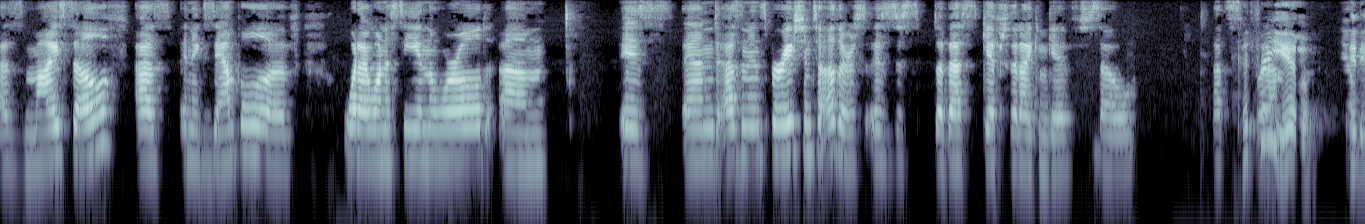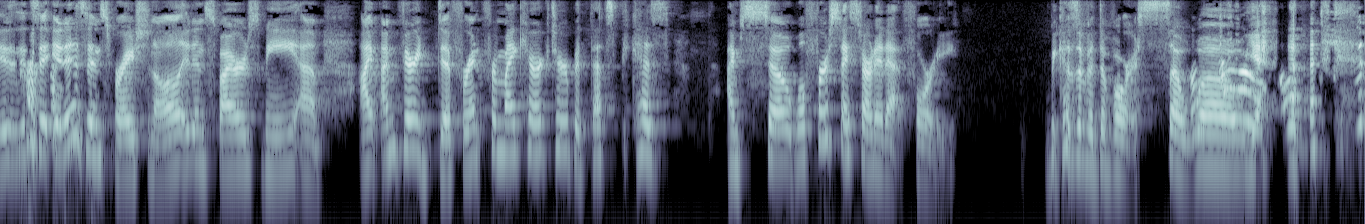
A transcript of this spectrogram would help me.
as myself, as an example of what I want to see in the world, um, is and as an inspiration to others is just the best gift that I can give. So that's good for you. It is it's, it is inspirational. It inspires me. Um, I, I'm very different from my character, but that's because I'm so well. First, I started at 40 because of a divorce. So Oh, whoa, wow. yeah. Oh, good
